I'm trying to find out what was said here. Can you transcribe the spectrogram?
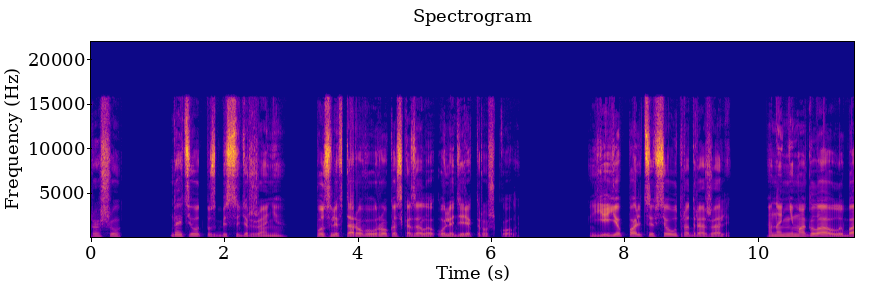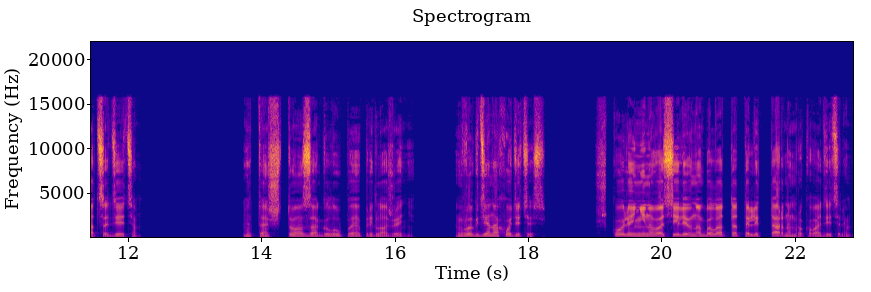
«Прошу, дайте отпуск без содержания», — после второго урока сказала Оля директору школы. Ее пальцы все утро дрожали. Она не могла улыбаться детям. «Это что за глупое предложение? Вы где находитесь?» В школе Нина Васильевна была тоталитарным руководителем.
